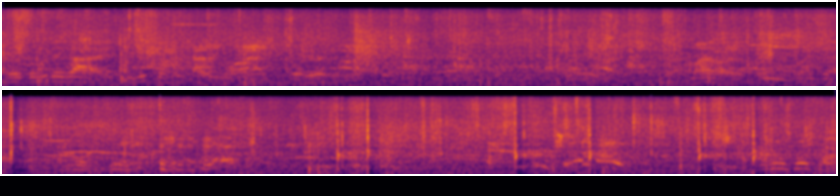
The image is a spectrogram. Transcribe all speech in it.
his eyes. He looks like a Mine are How do you take that?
